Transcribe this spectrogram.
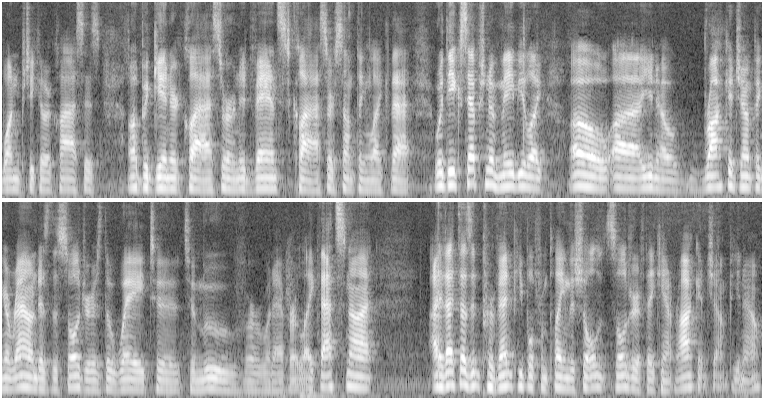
one particular class is a beginner class or an advanced class or something like that with the exception of maybe like oh uh, you know rocket jumping around as the soldier is the way to to move or whatever. Like that's not I, that doesn't prevent people from playing the soldier if they can't rocket jump you know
